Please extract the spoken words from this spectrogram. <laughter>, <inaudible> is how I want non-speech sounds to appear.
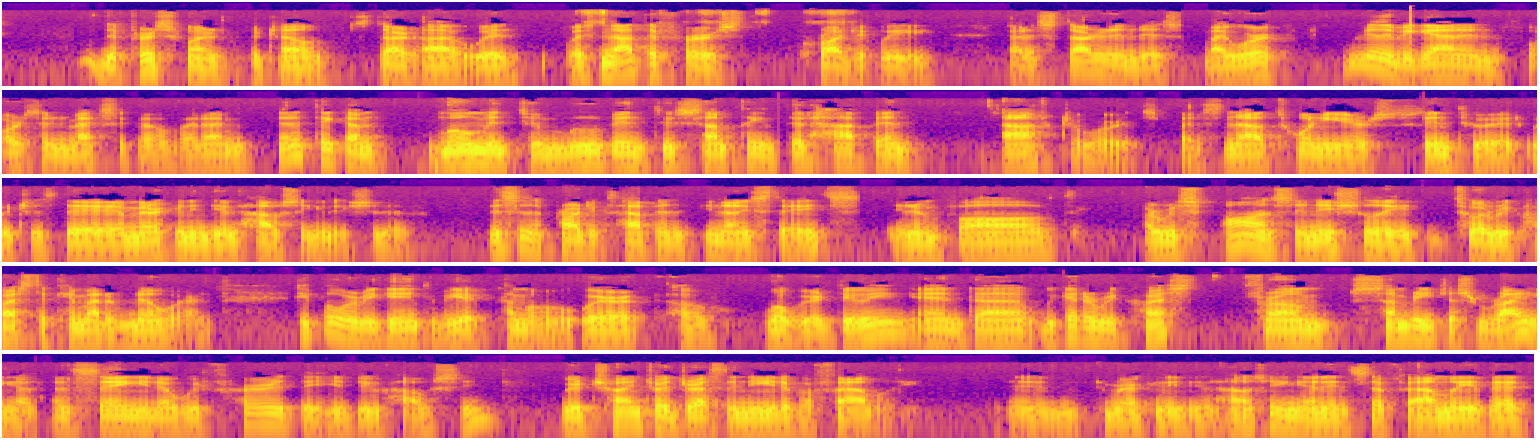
The first one, which I'll start out with, was not the first project we got started in this. My work really began in force in Mexico, but I'm going to take a moment to move into something that happened afterwards, but it's now 20 years into it, which is the American Indian Housing Initiative. This is a project that happened in the United States. It involved a response initially to a request that came out of nowhere. People were beginning to become aware of what we were doing, and uh, we got a request from somebody just writing us and saying, you know, we've heard that you do housing. We're trying to address the need of a family in American Indian housing, and it's a family that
